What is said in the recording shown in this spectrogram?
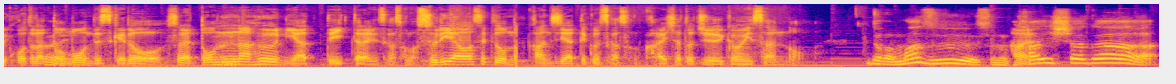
っていうことだと思うんですけど、それはどんな風にやっていったらいいんですか？そのすり合わせってどんな感じでやっていくんですか？その会社と従業員さんの。だからまず、そのはい会社が、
